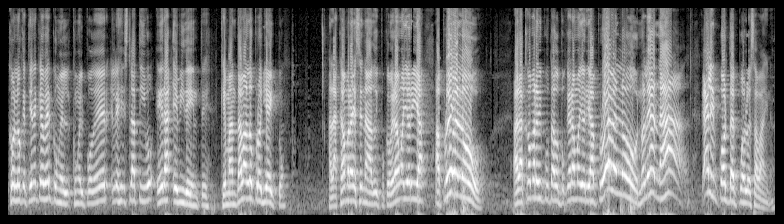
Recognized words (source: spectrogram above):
con lo que tiene que ver con el, con el poder legislativo, era evidente que mandaban los proyectos a la Cámara de Senado y porque era mayoría, apruébenlo. A la Cámara de Diputados porque era mayoría, apruébenlo. No lean nada. ¿Qué le importa al pueblo esa vaina?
